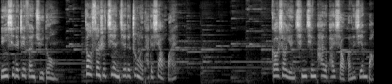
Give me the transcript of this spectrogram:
云溪的这番举动，倒算是间接的中了他的下怀。高笑颜轻轻拍了拍小环的肩膀，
